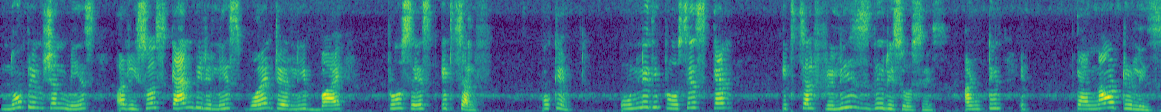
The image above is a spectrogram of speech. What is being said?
no preemption means a resource can be released voluntarily by process itself. Okay only the process can itself release the resources until it cannot release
